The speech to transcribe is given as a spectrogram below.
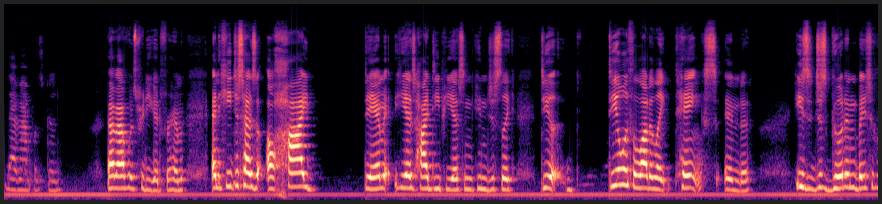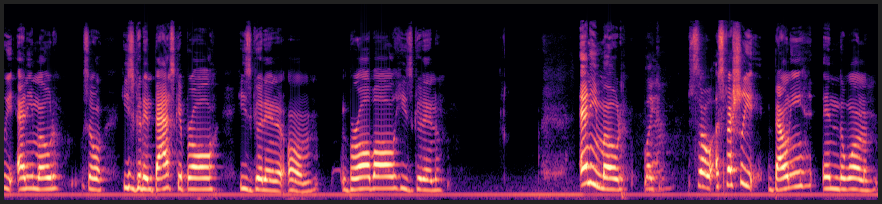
That map was good. That map was pretty good for him, and he just has a high damn. He has high DPS and can just like deal deal with a lot of like tanks and he's just good in basically any mode. So he's good in basketball. He's good in um brawl ball. He's good in any mode. Like Yeah. so, especially bounty in the one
